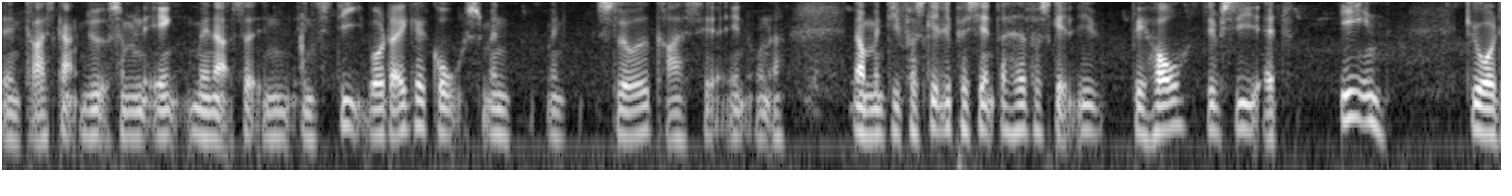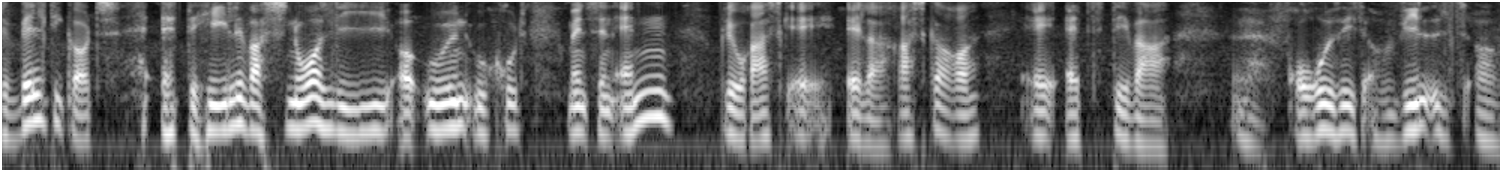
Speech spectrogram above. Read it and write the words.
en græsgang lyder som en eng, men altså en, en sti, hvor der ikke er grus, men, men slået græs her ind under. Nå, men de forskellige patienter havde forskellige behov. Det vil sige, at en gjorde det vældig godt, at det hele var snorlige og uden ukrudt, mens en anden blev rask af, eller raskere af, at det var øh, frodigt og vildt og,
